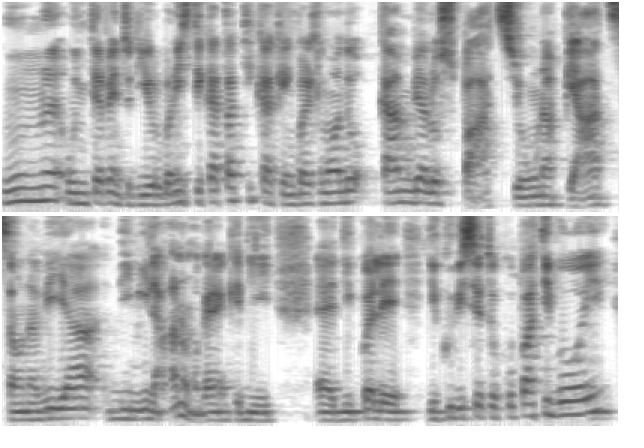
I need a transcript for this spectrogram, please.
un, un, intervento di urbanistica tattica che in qualche modo cambia lo spazio, una piazza, una via di Milano, magari anche di, eh, di quelle di cui vi siete occupati voi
